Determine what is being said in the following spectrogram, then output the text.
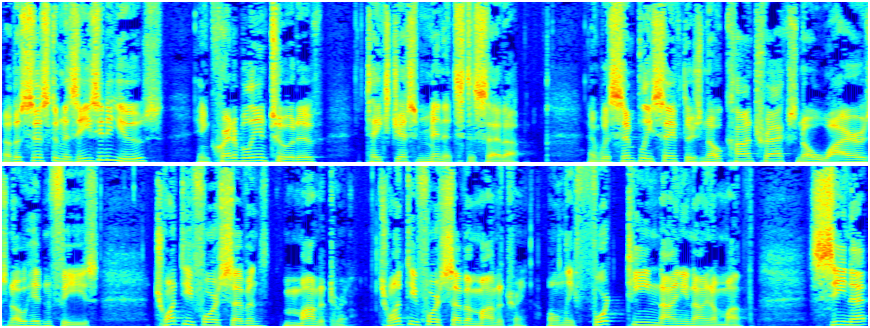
Now, the system is easy to use, incredibly intuitive, takes just minutes to set up. And with SimpliSafe, there's no contracts, no wires, no hidden fees. 24 7 monitoring. 24 7 monitoring. Only $14.99 a month. CNET,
